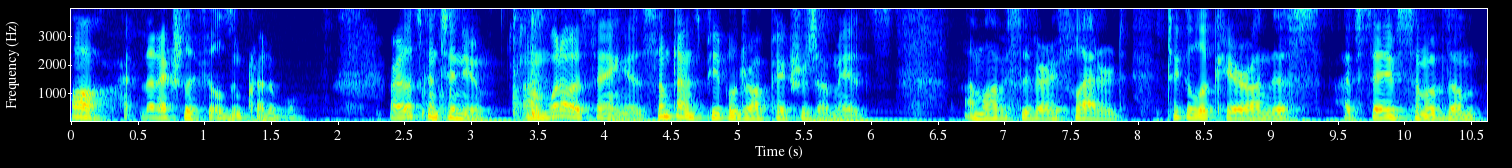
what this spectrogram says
Oh, that actually feels incredible. All right, let's continue. Um, what I was saying is sometimes people draw pictures of me. It's I'm obviously very flattered. Take a look here on this. I've saved some of them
